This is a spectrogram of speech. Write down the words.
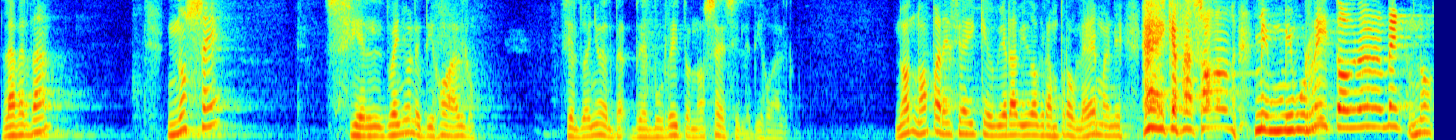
La verdad, no sé si el dueño les dijo algo. Si el dueño del, burrito, no sé si les dijo algo. No, no aparece ahí que hubiera habido gran problema. Ni, ¡Hey, qué pasó! Mi, mi burrito. No,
